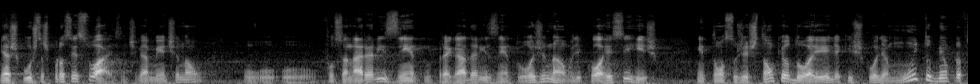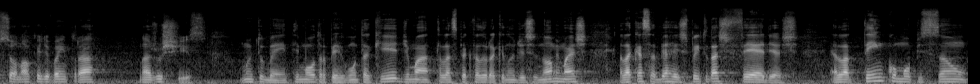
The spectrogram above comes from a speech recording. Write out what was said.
e as custas processuais. Antigamente não, o, o- funcionário era isento, o empregado era isento. Hoje não, ele corre esse risco. Então a sugestão que eu dou a ele é que escolha muito bem o profissional que ele vai entrar na justiça. Muito bem, tem uma outra pergunta aqui de uma telespectadora que não disse o nome, mas ela quer saber a respeito das férias. Ela tem como opção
